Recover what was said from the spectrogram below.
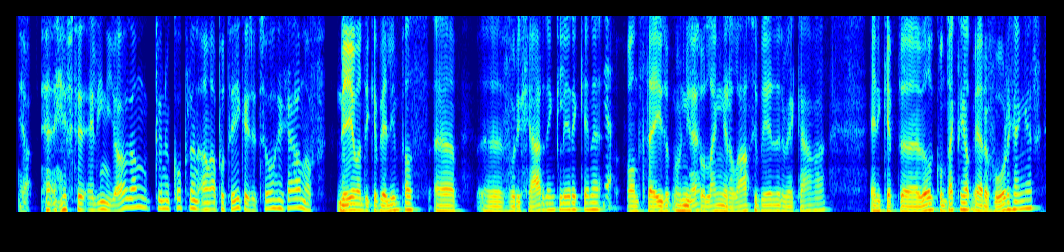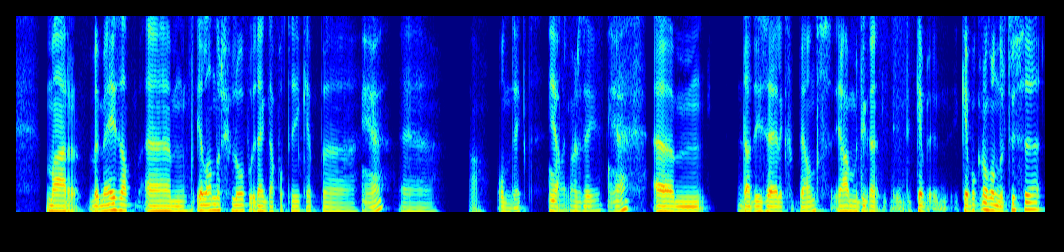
ja. Heeft uh, Eline jou dan kunnen koppelen aan apotheken? Is het zo gegaan? Of? Nee, want ik heb Eline pas uh, vorig jaar denk ik leren kennen. Ja. Want zij is ook nog niet Ja. zo lang relatiebeheerder bij Kava. En ik heb wel contact gehad met haar voorganger. Maar bij mij is dat um, heel anders gelopen hoe dat ik de apotheek heb uh, ja? uh, ja, ontdekt, ja. zal ik maar zeggen. Ja? Um, dat is eigenlijk bij ons... Ja, moet ik, dan, ik, heb, ik heb ook nog ondertussen,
